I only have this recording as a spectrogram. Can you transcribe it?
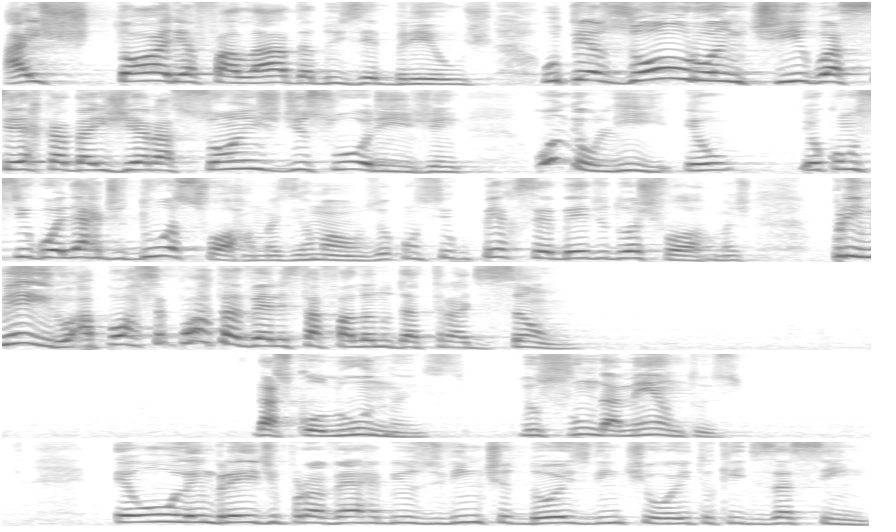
a história falada dos hebreus, o tesouro antigo acerca das gerações de sua origem. Quando eu li, eu, eu consigo olhar de duas formas, irmãos, eu consigo perceber de duas formas. Primeiro, a porta, a porta velha está falando da tradição, das colunas, dos fundamentos, eu lembrei de Provérbios 22, 28, que diz assim:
